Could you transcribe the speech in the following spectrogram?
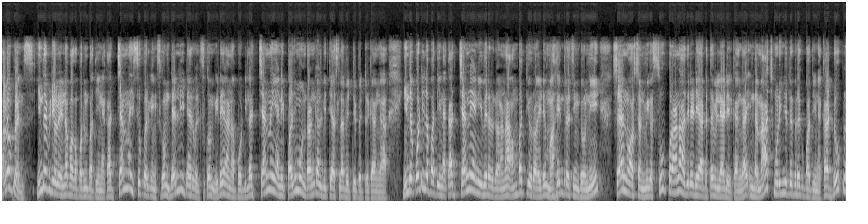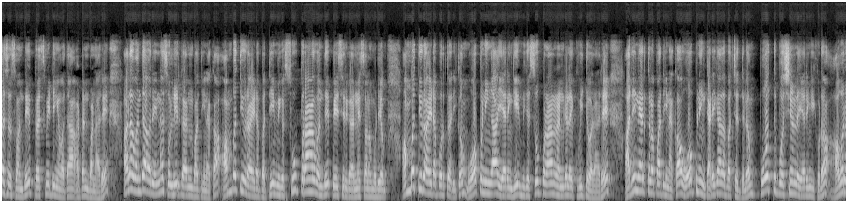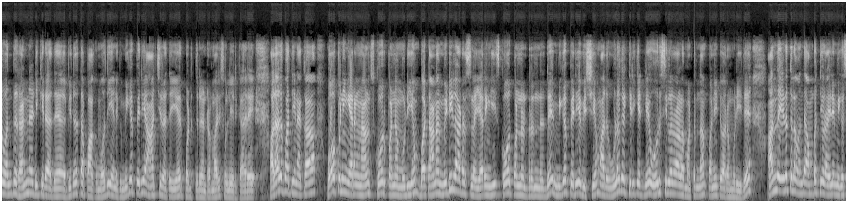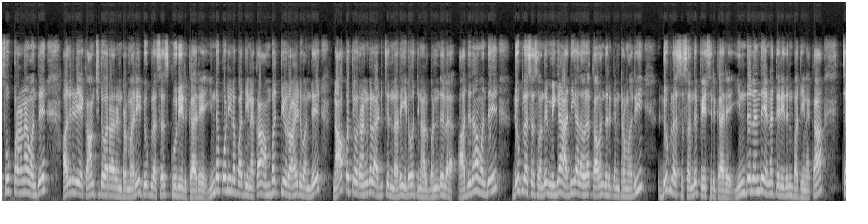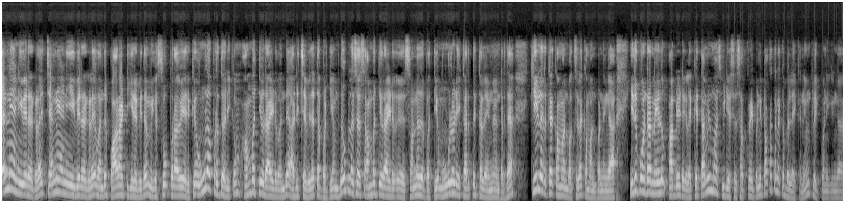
Hello friends இந்த வீடியோவில் என்ன பார்க்க போகிறோம்னு பார்த்தீங்கன்னாக்கா சென்னை சூப்பர் கிங்ஸுக்கும் டெல்லி டேர்வல்ஸுக்கும் இடையிலான போட்டியில் சென்னை அணி பதிமூணு ரன்கள் வித்தியாசத்தில் வெற்றி பெற்றிருக்காங்க. இந்த போட்டியில் பார்த்தீங்கன்னாக்கா சென்னை அணி வீரர்களான ஐம்பத்தி ஒரு மகேந்திர சிங் டோனி ஷேன் வாட்சன் மிக சூப்பரான அதிரடி ஆட்டத்தை விளையாடிருக்காங்க இந்த மேட்ச் முடிஞ்சது பிறகு பார்த்தீங்கன்னாக்கா டூ பிளஸஸ் வந்து ப்ரெஸ் மீட்டிங்கை வந்து அட்டன் பண்ணார். அதில் வந்து அவர் என்ன சொல்லியிருக்காருன்னு பார்த்தீங்கன்னாக்கா ஐம்பத்தி ஒரு பற்றி மிக சூப்பராக வந்து பேசியிருக்காருன்னு சொல்ல முடியும். ஐம்பத்தி ஒரு பொறுத்த வரைக்கும் ஓப்பனிங்காக இறங்கி மிக சூப்பரான ரன்களை குவித்து வராரு. அதே நேரத்தில் பார்த்தீங்கன்னாக்கா ஓப்பனிங் கிடைக்காத பட்சத்திலும் போர்த்து பொசிஷனில் இறங்கி கூட அவர் வந்து ரன் அடிக்கிற விதத்தை பார்க்கும்போது எனக்கு மிகப்பெரிய ஆச்சரியத்தை ஏற்படுத்துதுன்ற மாதிரி சொல்லியிருக்காரு. அதாவது பார்த்தீங்கன்னாக்கா ஓப்பனிங் இறங்கினாலும் ஸ்கோர் பண்ண முடியும். பட் ஆனால் மிடில் ஆர்டர்ஸில் இறங்கி ஸ்கோர் பண்ணுறது மிகப்பெரிய விஷயம். அது உலக கிரிக்கெட்லேயே ஒரு சிலரால் மட்டும்தான் பண்ணிட்டு வர முடியுது. அந்த இடத்துல வந்து ஐம்பத்தி ஒரு மிக சூப்பரான வந்து அதிரடியை காமிச்சிட்டு வராருன்ற மாதிரி டூ பிளஸஸ் கூறியிருக்காரு. இந்த போட்டியில் பார்த்தீங்கன்னாக்கா ஐம்பத்தி ஒரு ஆயிடு வந்து நாற்பத்தி ஒரு ரன்கள் அடிச்சிருந்தாரு. இருபத்தி நாலு பந்தில் அதுதான் வந்து டூப்ளஸஸ் வந்து மிக அதிக அளவில் கவர்ந்துருக்குன்ற மாதிரி டூப்ளஸஸ் வந்து பேசியிருக்காரு. இதுலேருந்து என்ன தெரியுதுன்னு பார்த்தீங்கன்னாக்கா சென்னை அணி வீரர்களை சென்னை அணி வீரர்களை வந்து பாராட்டுகிற விதம் மிக சூப்பராகவே இருக்குது உங்களை பொறுத்த வரைக்கும் ஐம்பத்தி ஒரு ஆயிடு வந்து அடித்த விதத்தை பற்றியும் டூப்ளஸஸ் ஐம்பத்தி ஒரு ஆயிடு சொன்னதை பற்றியும் உங்களுடைய கருத்துக்கள் என்னன்றதை கீழே இருக்க கமெண்ட் பாக்ஸில் கமெண்ட் பண்ணுங்கள் இது போன்ற மேலும் அப்டேட்டுகளுக்கு தமிழ் மாஸ் வீடியோஸை சப்ஸ்கிரைப் பண்ணி பக்கத்தில் இருக்க பெல் ஐக்கனையும் கிளிக் பண்ணிக்கோங்க.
